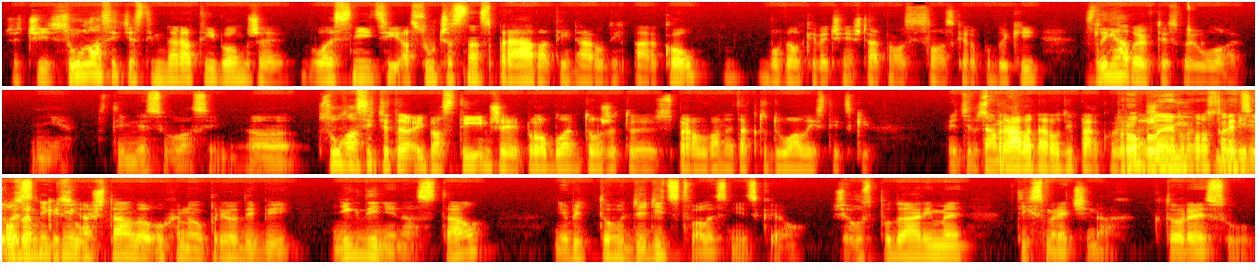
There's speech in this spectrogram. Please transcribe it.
že či súhlasíte s tým narratívom, že lesníci a súčasná správa tých národných parkov vo veľkej väčšine štátov asi Slovenskej republiky zlyhávajú v tej svojej úlohe? Nie, s tým nesúhlasím. Uh, Súhlasíte teda iba s tým, že je problém to, že to je spravované takto dualisticky? Viete, tam správa národných parkov problém je, medzi lesníkmi a štátnou ochranou prírody by nikdy nenastal, nebyť toho dedictva lesníckého. Že hospodárime tých smrečinách, ktoré sú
